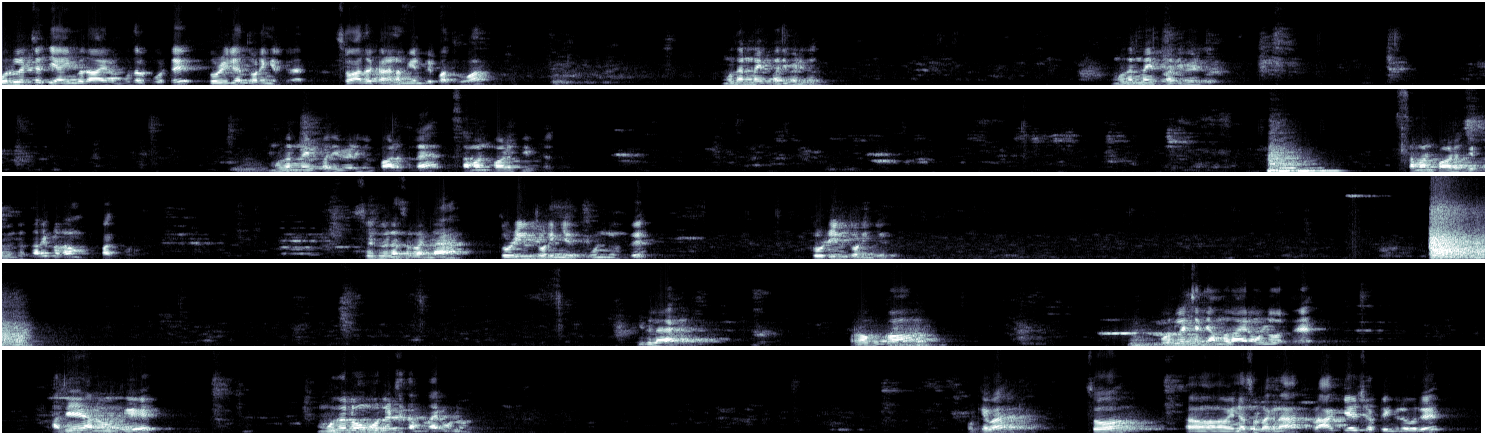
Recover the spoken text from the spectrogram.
ஒரு லட்சத்தி ஐம்பதாயிரம் முதல் போட்டு தொழிலை தொடங்கியிருக்கிறார். ஸோ அதற்கான நம்ம என்ட்ரி பார்த்துருவோம். முதன்மை பதிவேடுகள். முதன்மை பதிவேடுகள். முதன்மை பதிவேடுகள் பாடத்துல சமன்பாடு தீர்த்தல். சமன்பாடு தீர்த்தல் இந்த தலைப்புல தான் பார்க்க போறோம். ஸோ இதுல என்ன சொல்றாங்கன்னா தொழில் தொடங்கியது. ஒண்ணு வந்து தொழில் தொடங்கியது. இதுல ரொக்கம் ஒரு லட்சத்தி ஐம்பதாயிரம் உள்ள வருது. அதே அளவுக்கு முதலும் ஒரு லட்சத்தி ஐம்பதாயிரம் உள்ள வருது. ஓகேவா? ஸோ என்ன சொல்றாங்கன்னா ராகேஷ் அப்படிங்கிறவர்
